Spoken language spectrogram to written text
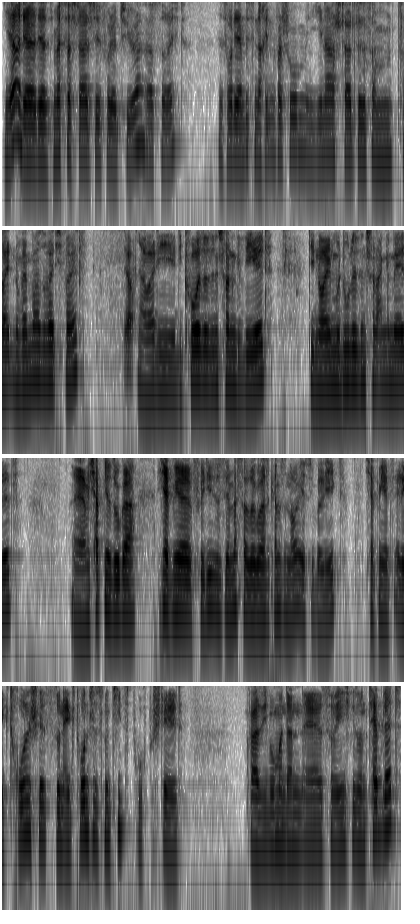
Ja, der, der Semesterstart steht vor der Tür, da hast du recht. Es wurde ja ein bisschen nach hinten verschoben. In Jena startet es am 2. November, soweit ich weiß. Ja. Aber die, die Kurse sind schon gewählt. Die neuen Module sind schon angemeldet. Ähm, ich habe mir sogar, ich habe mir für dieses Semester sogar was ganz Neues überlegt. Ich habe mir jetzt elektronisches, so ein elektronisches Notizbuch bestellt. Quasi, wo man dann, äh, ist so ähnlich wie so ein Tablet.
